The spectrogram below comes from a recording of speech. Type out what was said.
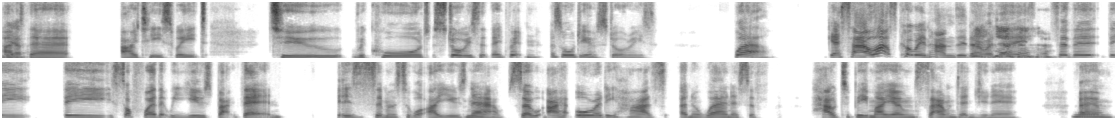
and yeah. their IT suite to record stories that they'd written as audio stories. Well, guess how that's coming handy nowadays. so the the the software that we used back then is similar to what I use now. So I already has an awareness of how to be my own sound engineer. Yeah. Um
